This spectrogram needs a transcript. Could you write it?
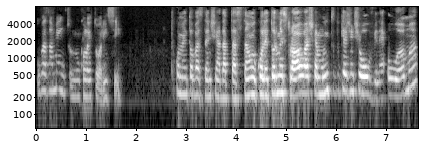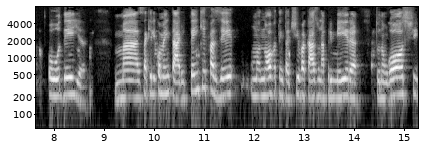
o vazamento no coletor em si. Tu comentou bastante em adaptação. O coletor menstrual, eu acho que é muito do que a gente ouve, né? Ou ama ou odeia. Mas aquele comentário, tem que fazer uma nova tentativa caso na primeira tu não goste.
